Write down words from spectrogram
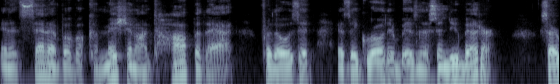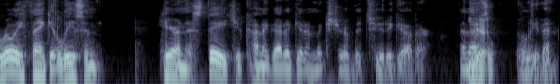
an incentive of a commission on top of that for those that as they grow their business and do better. So I really think, at least in here in the states, you kind of got to get a mixture of the two together and that's yeah. what we believe in.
